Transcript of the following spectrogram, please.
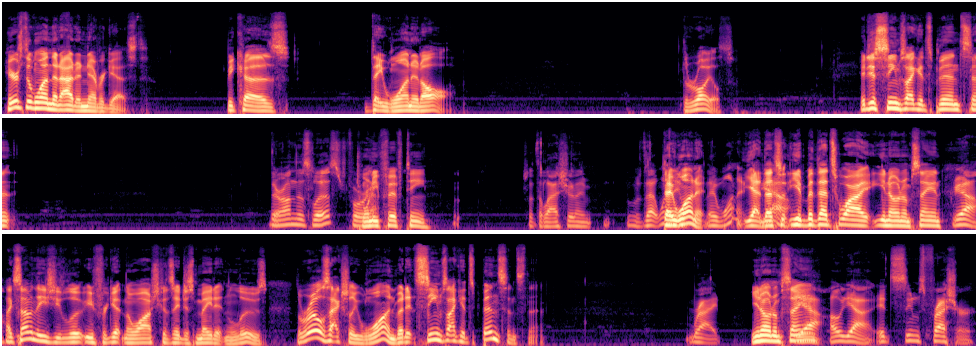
Here's the one that I'd have never guessed because they won it all. The Royals. It just seems like it's been since They're on this list for 2015. So the last year they was that when They won it. They won it. Yeah, that's yeah, but that's why you know what I'm saying. Yeah. like some of these you lo- you forget in the wash because they just made it and lose. The Royals actually won, but it seems like it's been since then. right. You know what I'm saying? Yeah. Oh yeah. It seems fresher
